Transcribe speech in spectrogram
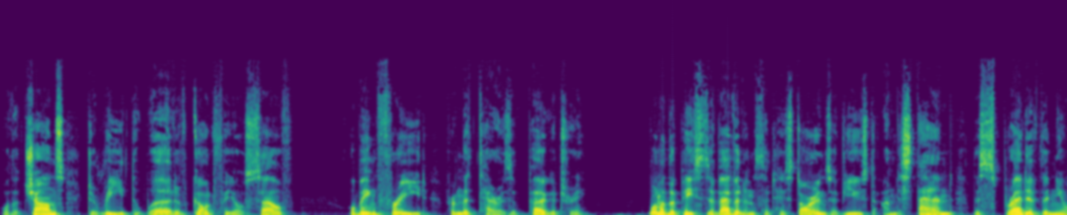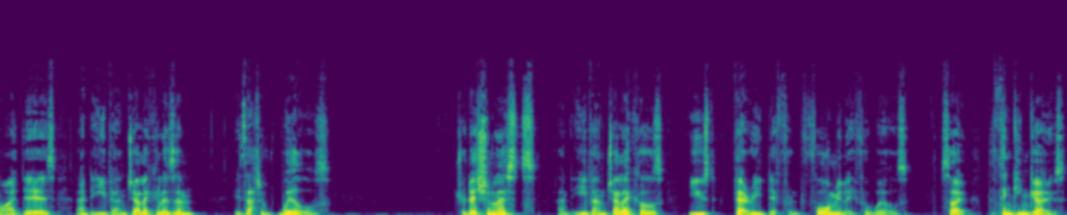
or the chance to read the Word of God for yourself, or being freed from the terrors of purgatory. One of the pieces of evidence that historians have used to understand the spread of the new ideas and evangelicalism is that of wills. Traditionalists and evangelicals used very different formulae for wills. So the thinking goes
